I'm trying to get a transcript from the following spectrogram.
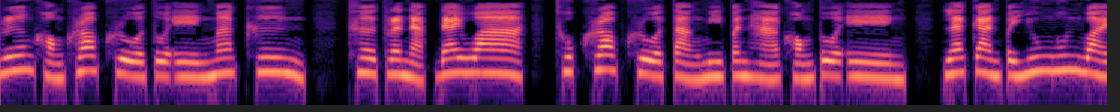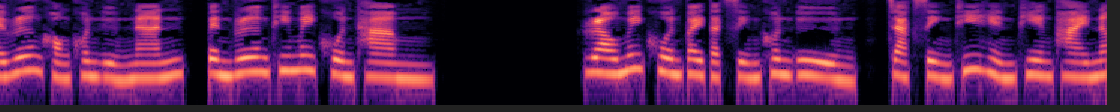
เรื่องของครอบครัวตัวเองมากขึ้น เธอตระหนักได้ว่าทุกครอบครัวต่างมีปัญหาของตัวเอง และการไปยุ่งวุ่นวายเรื่องของคนอื่นนั้น เป็นเรื่องที่ไม่ควรทำเราไม่ควรไปตัดสินคนอื่น จากสิ่งที่เห็นเพียงภายน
